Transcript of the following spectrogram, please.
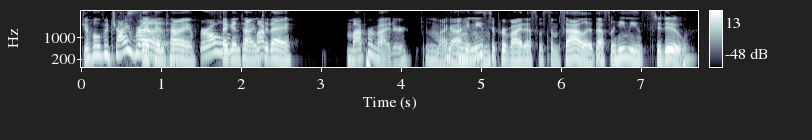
Jehovah Jireh. Second time. Girl, Second time my- today. My provider. Oh my God. He needs to provide us with some salad. That's what he needs to do.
